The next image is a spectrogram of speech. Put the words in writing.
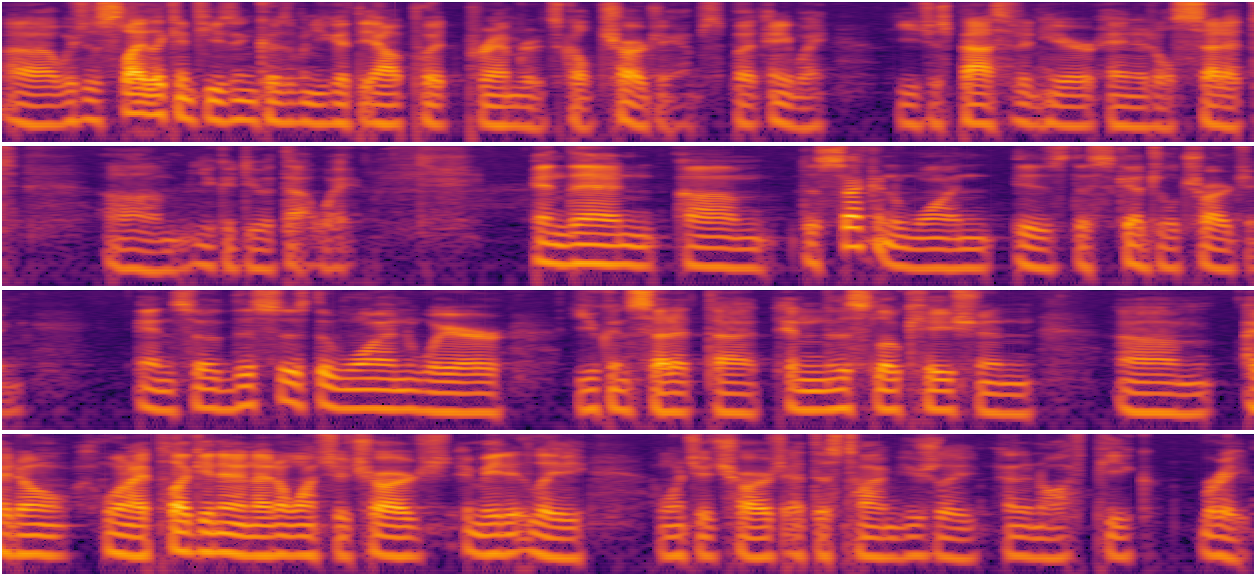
uh, which is slightly confusing because when you get the output parameter, it's called charge amps. But anyway, you just pass it in here and it'll set it. Um, you could do it that way. And then um, the second one is the schedule charging. And so this is the one where you can set it that in this location, um, I don't, when I plug it in, I don't want you to charge immediately. I want you to charge at this time, usually at an off-peak rate,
